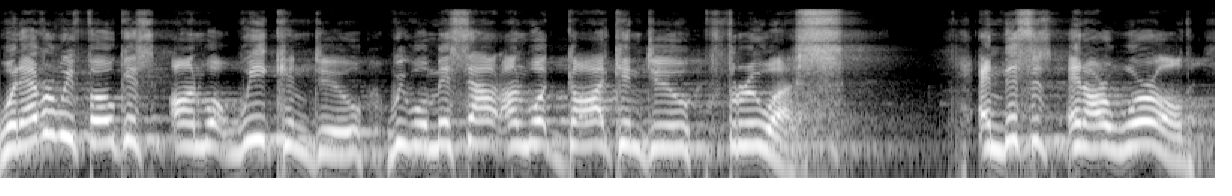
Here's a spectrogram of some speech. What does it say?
Whenever we focus on what we can do, we will miss out on what God can do through us. And this is, and our world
